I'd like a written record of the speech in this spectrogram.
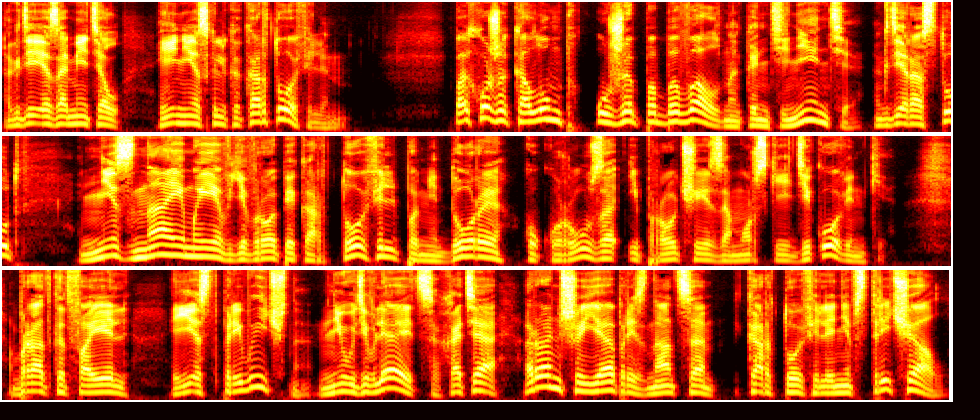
где я заметил и несколько картофелин. Похоже, Колумб уже побывал на континенте, где растут незнаемые в Европе картофель, помидоры, кукуруза и прочие заморские диковинки. Брат Катфаэль ест привычно, не удивляется, хотя раньше я, признаться, картофеля не встречал.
